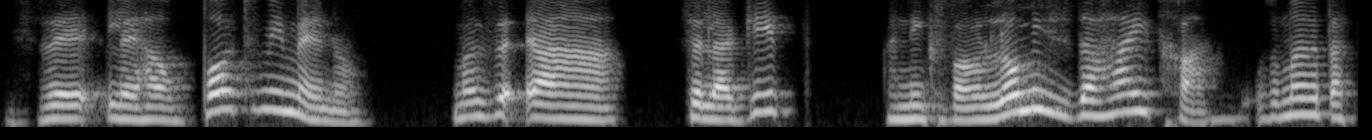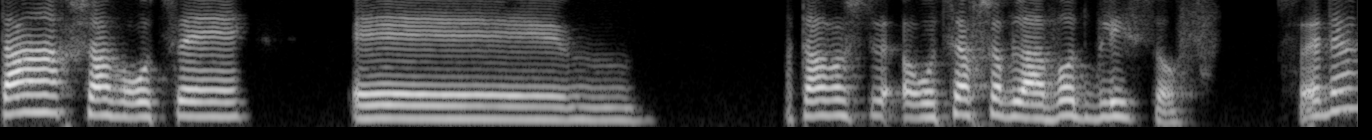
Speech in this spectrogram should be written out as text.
זה להרפות ממנו. מה זה, זה להגיד, אני כבר לא מזדהה איתך. זאת אומרת, אתה עכשיו רוצה, אה, אתה רוצה עכשיו לעבוד בלי סוף, בסדר?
